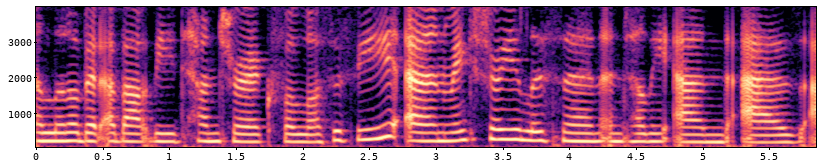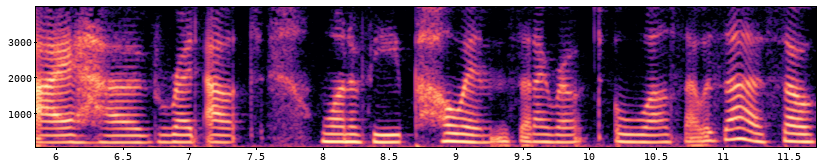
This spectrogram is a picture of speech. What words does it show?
a little bit about the tantric philosophy and make sure you listen until the end as I have read out one of the poems that I wrote whilst I was there. So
